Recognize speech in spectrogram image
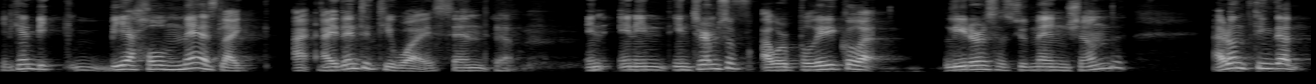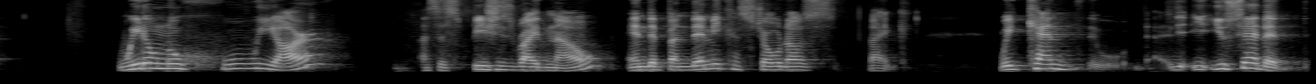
it can be be a whole mess, like identity wise. And yeah. in, and in, in terms of our political uh, leaders, as you mentioned, I don't think that we don't know who we are as a species right now. And the pandemic has showed us like we can't, you said it,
